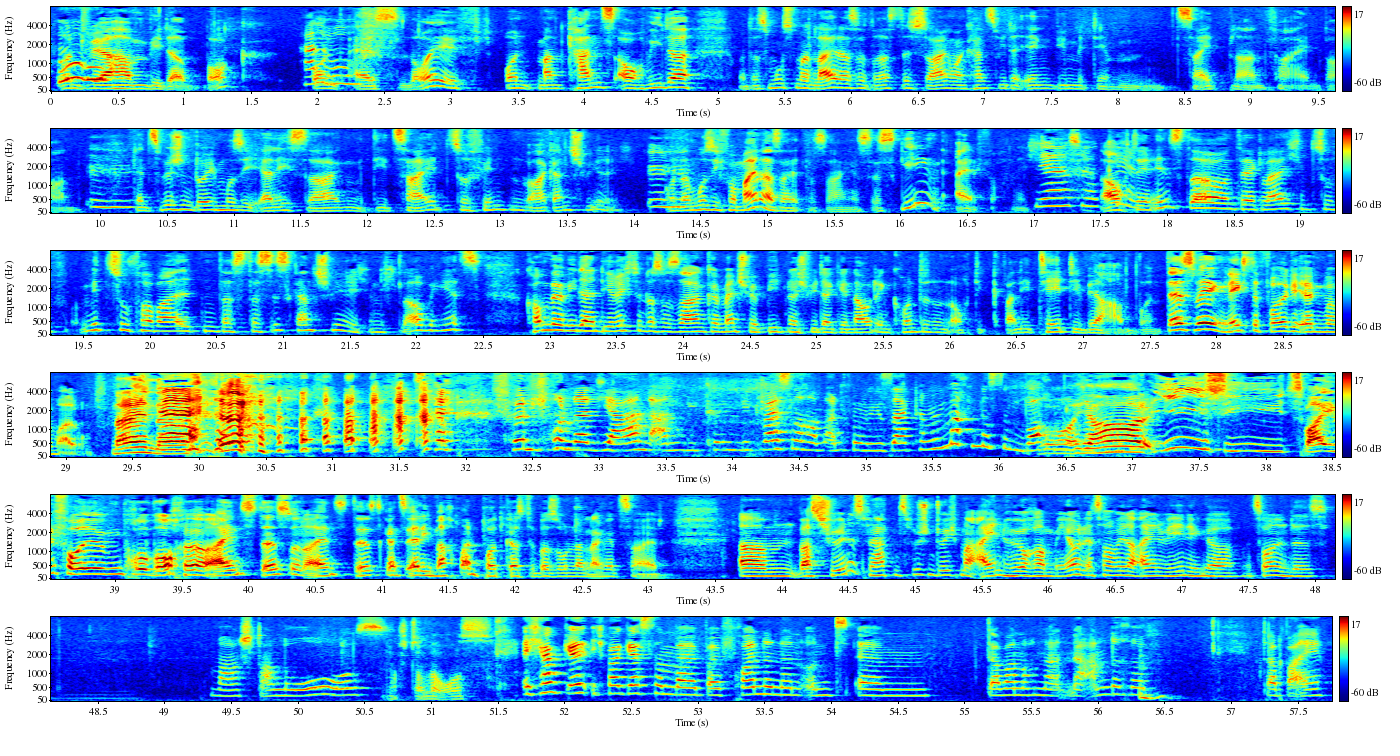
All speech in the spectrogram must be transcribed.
Und wir haben wieder Bock. Hallo. Und es läuft. Und man kann es auch wieder, und das muss man leider so drastisch sagen, man kann es wieder irgendwie mit dem Zeitplan vereinbaren. Mhm. Denn zwischendurch muss ich ehrlich sagen, die Zeit zu finden war ganz schwierig. Mhm. Und da muss ich von meiner Seite sagen, es, es ging einfach nicht. Ja, okay. Auch den Insta und dergleichen zu, mitzuverwalten, das, das ist ganz schwierig. Und ich glaube, jetzt kommen wir wieder in die Richtung, dass wir sagen können, Mensch, wir bieten euch wieder genau den Content und auch die Qualität, die wir haben wollen. Deswegen, nächste Folge irgendwann mal um. Nein, nein. 500 Jahren angekündigt. Ich weiß noch am Anfang, wir gesagt haben, wir machen das im Wochen. Oh, ja, easy. Zwei Folgen pro Woche, eins das und eins das. Ganz ehrlich, macht man einen Podcast über so eine lange Zeit. Ähm, was schön ist, wir hatten zwischendurch mal einen Hörer mehr und jetzt haben wir wieder einen weniger. Was soll denn das? Was da los? Was da los? Ich, hab, ich war gestern bei, bei Freundinnen und ähm, da war noch eine, eine andere Mhm. dabei,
